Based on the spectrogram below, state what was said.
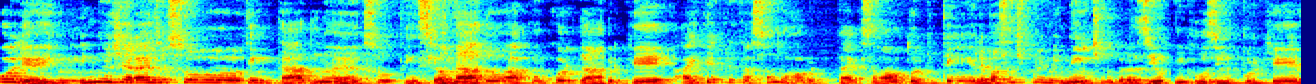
Olha, em linhas gerais eu sou tentado, né? Eu sou tensionado a concordar, porque a interpretação do Robert Paxson é um autor que tem, ele é bastante proeminente no Brasil, inclusive porque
